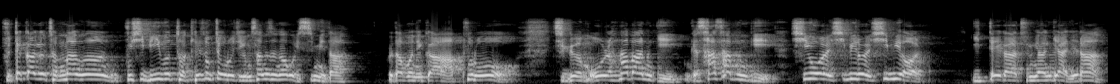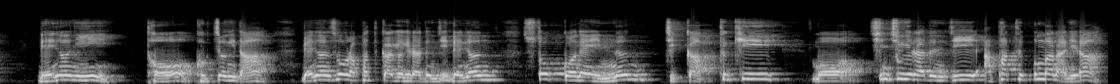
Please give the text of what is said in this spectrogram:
주택가격 전망은 92부터 계속적으로 지금 상승하고 있습니다. 그러다 보니까 앞으로 지금 올 하반기, 그러니까 4, 4분기, 10월, 11월, 12월 이때가 중요한 게 아니라 내년이 더 걱정이다. 내년 서울 아파트 가격이라든지 내년 수도권에 있는 집값, 특히 뭐 신축이라든지 아파트뿐만 아니라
